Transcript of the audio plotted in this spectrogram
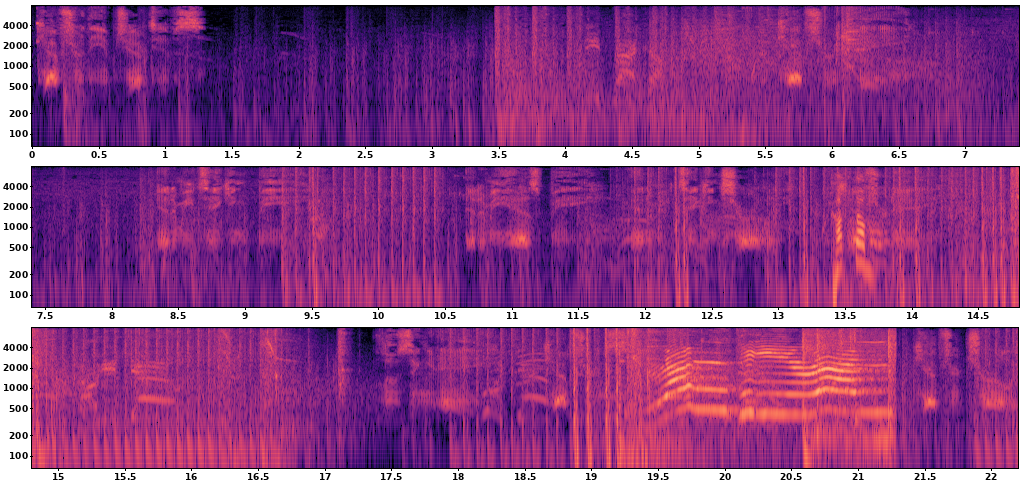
Capture the objectives. Capturing A. Enemy taking B. Enemy has B. Enemy taking Charlie. We Cut them. A. Losing A. Capturing C. Run, Tiggy, run! Captured Charlie.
